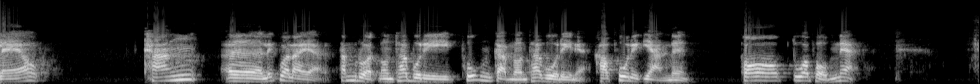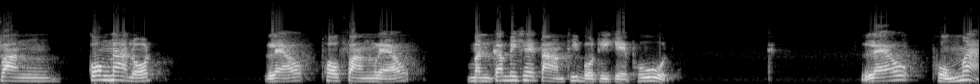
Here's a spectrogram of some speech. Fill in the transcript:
แล้วทั้งเออเรียกว่าอะไรอะตำรวจนนทบุรีผู้กำกับนนทบุรีเนี่ยเขาพูดอีกอย่างหนึ่งพอตัวผมเนี่ย ฟังกล้องหน้ารถ แล้วพอฟังแล้ว มันก็ไม่ใช่ตามที่โบทีเคพูด แล้วผมอะ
